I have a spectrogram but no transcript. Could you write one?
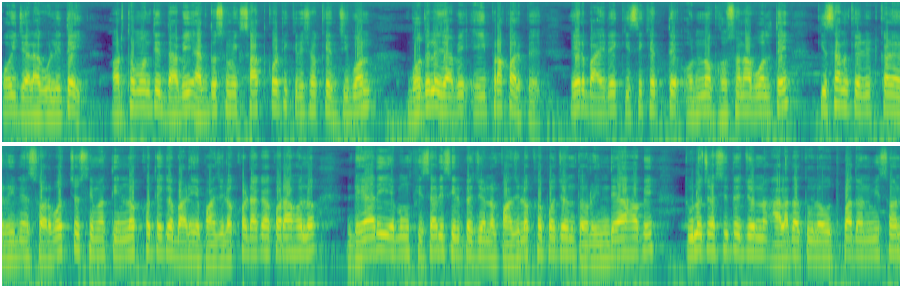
ওই জেলাগুলিতেই। অর্থমন্ত্রীর দাবি এক দশমিক সাত কোটি কৃষকের জীবন বদলে যাবে এই প্রকল্পে। এর বাইরে কৃষিক্ষেত্রে অন্য ঘোষণা বলতে কিষাণ ক্রেডিট কার্ডের ঋণের সর্বোচ্চ সীমা তিন লক্ষ থেকে বাড়িয়ে পাঁচ লক্ষ টাকা করা হলো। ডেয়ারি এবং ফিশারি শিল্পের জন্য পাঁচ লক্ষ পর্যন্ত ঋণ দেওয়া হবে। তুলো চাষিদের জন্য আলাদা তুলো উৎপাদন মিশন,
